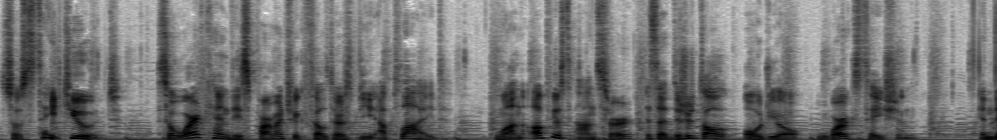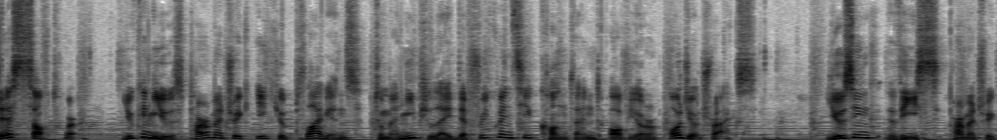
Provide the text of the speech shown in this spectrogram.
So stay tuned! So where can these parametric filters be applied? One obvious answer is a digital audio workstation. In this software, you can use parametric EQ plugins to manipulate the frequency content of your audio tracks. Using these parametric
